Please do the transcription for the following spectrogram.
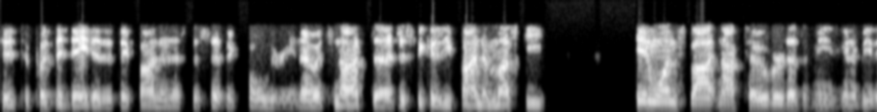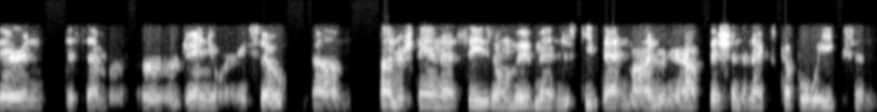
to, to put the data that they find in a specific folder. You know, it's not uh, just because you find a muskie in one spot in October doesn't mean he's going to be there in December or, or January. So um, understand that seasonal movement and just keep that in mind when you're out fishing the next couple weeks and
